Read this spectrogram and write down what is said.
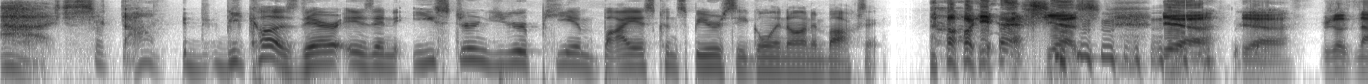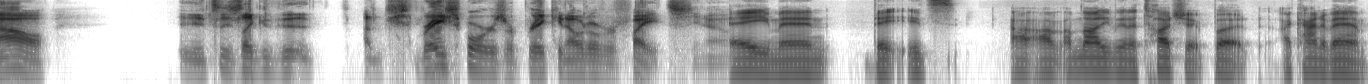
it's just so dumb. because there is an Eastern European bias conspiracy going on in boxing. Oh yes, yes, yeah, yeah. Because now it's just like the uh, race wars are breaking out over fights. You know, Hey, man, they it's I, I'm I'm not even gonna touch it, but I kind of am.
